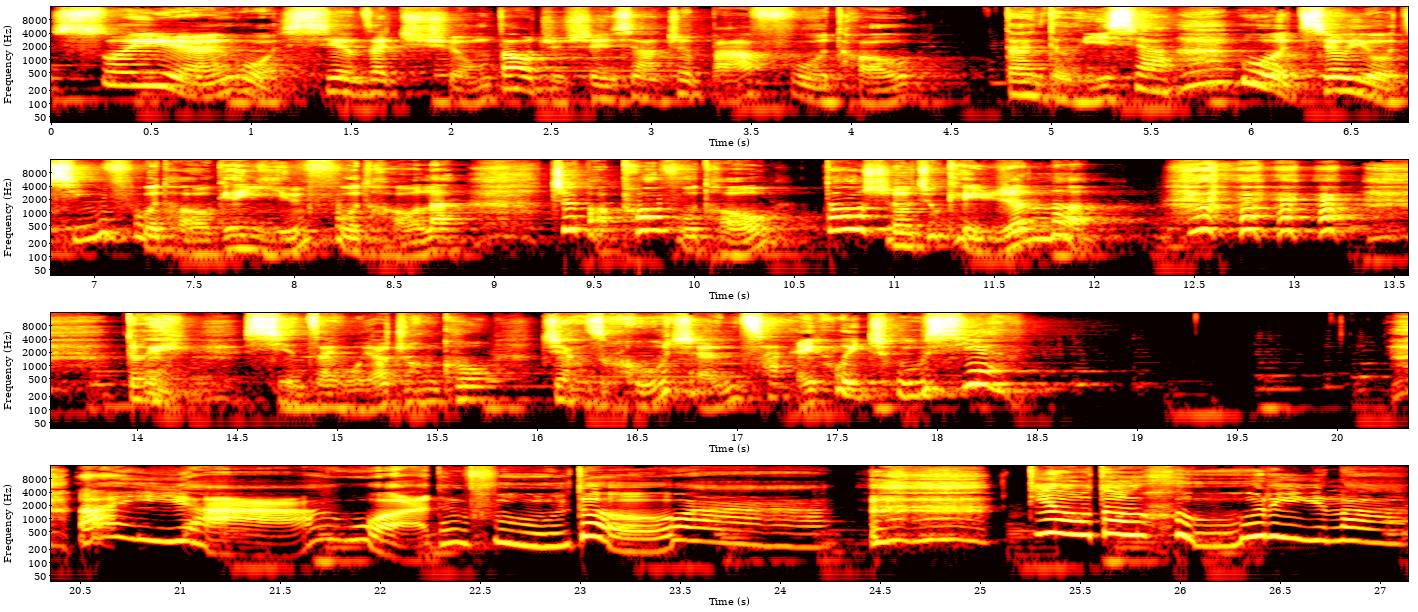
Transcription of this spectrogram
虽然我现在穷到只剩下这把斧头。但等一下，我就有金斧头跟银斧头了。这把破斧头到时候就可以扔了。哈哈哈哈！对，现在我要装哭，这样子狐神才会出现。哎呀，我的斧头啊，掉到湖里了！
